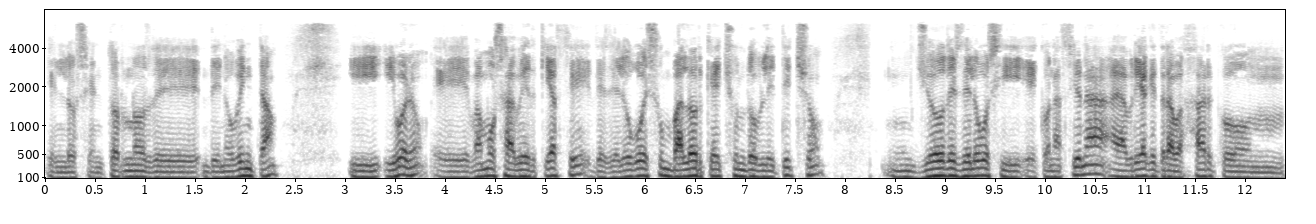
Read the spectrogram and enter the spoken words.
en los entornos de, de 90. Y, bueno, eh, vamos a ver qué hace. Desde luego es un valor que ha hecho un doble techo yo, desde luego, si eh, con Acciona habría que trabajar con,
